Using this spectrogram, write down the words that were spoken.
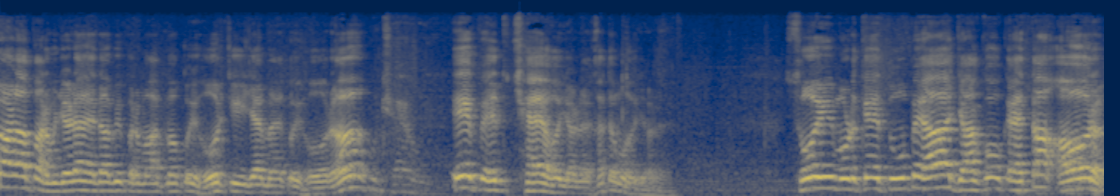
ਵਾਲਾ ਭਰਮ ਜਿਹੜਾ ਇਹਦਾ ਵੀ ਪਰਮਾਤਮਾ ਕੋਈ ਹੋਰ ਚੀਜ਼ ਹੈ, ਮੈਂ ਕੋਈ ਹੋਰ ਹਾਂ। ਇਹ ਭੇਦ ਛੈ ਹੋ ਜਾਣਾ, ਖਤਮ ਹੋ ਜਾਣਾ। ਸੋਈ ਮੁੜ ਕੇ ਤੂੰ ਪਿਆ, ਜਾ ਕੋ ਕਹਤਾ ਔਰ।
